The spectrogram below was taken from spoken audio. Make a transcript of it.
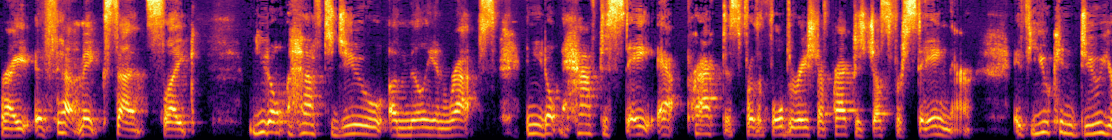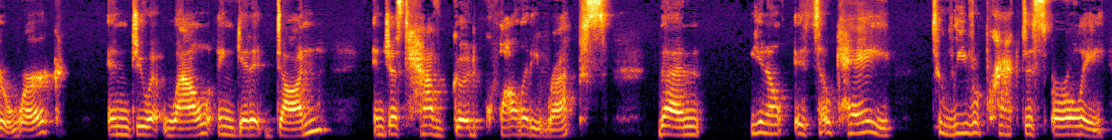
Right? If that makes sense. Like, you don't have to do a million reps and you don't have to stay at practice for the full duration of practice just for staying there. If you can do your work and do it well and get it done and just have good quality reps, then, you know, it's okay to leave a practice early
